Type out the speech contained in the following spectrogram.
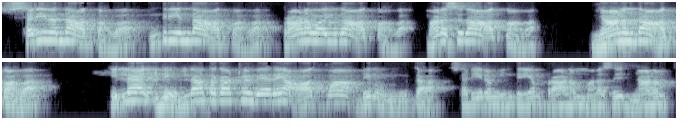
சரீரம் தான் ஆத்மாவா? இந்திரியம் தான் ஆத்மாவா? பிராணவாயு தான் ஆத்மாவா? மனசு தான் ஆத்மாவா? ஞானம் தான் ஆத்மாவா? இல்ல இது எல்லாத்த காட்டிலும் வேறே ஆத்மா அப்படின்னு ஒண்ணு இருக்கா? சரீரம் இந்திரியம் பிராணம் மனசு ஞானம்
